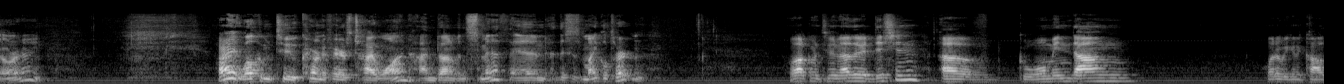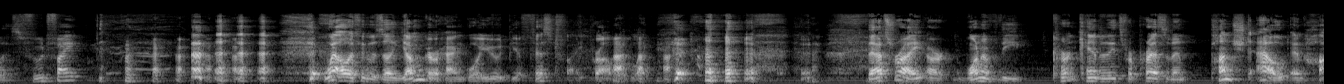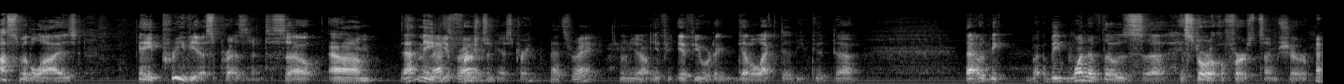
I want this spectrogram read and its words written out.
All right. All right, welcome to Current Affairs Taiwan. I'm Donovan Smith, and this is Michael Turton. Welcome to another edition of Guomindang. What are we going to call this? Food fight? Well, if it was a younger Han Guoyu, it would be a fist fight, probably. That's right. Our one of the current candidates for president punched out and hospitalized a previous president. So um, that may be a first right. in history. That's right. You know, if if you were to get elected, you could. Uh, that would be be one of those uh, historical firsts, I'm sure.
